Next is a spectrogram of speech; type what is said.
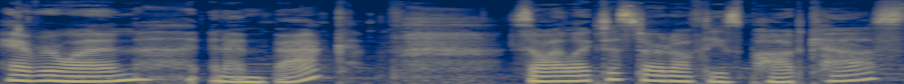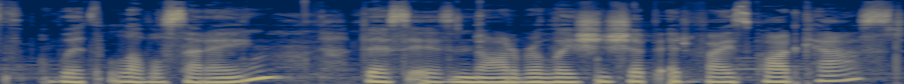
Hey everyone, and I'm back. So, I like to start off these podcasts with level setting. This is not a relationship advice podcast.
